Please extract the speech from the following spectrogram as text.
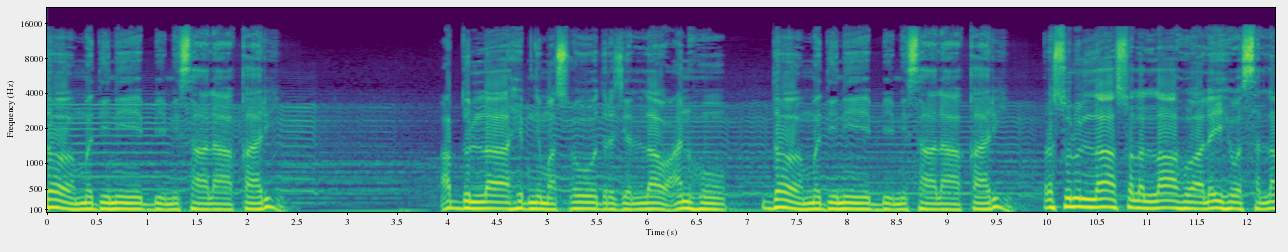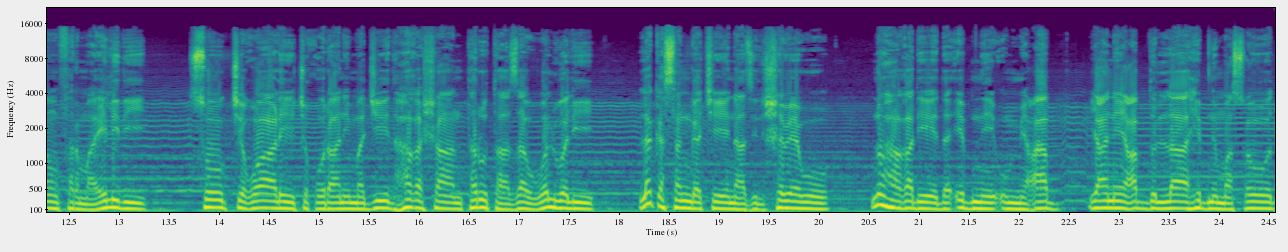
د مدینه بی مثال قاری عبدالله ابن مسعود رضی الله عنه د مدینه بی مثال قاری رسول الله صلی الله علیه وسلم فرمایلی دی څوک چې غواړي چې قران مجید هغه شان تر تازه ولولي لکه څنګه چې نازل شوی وو نو هغه دې د ابن ام عبد یعنې عبدالله ابن مسعود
